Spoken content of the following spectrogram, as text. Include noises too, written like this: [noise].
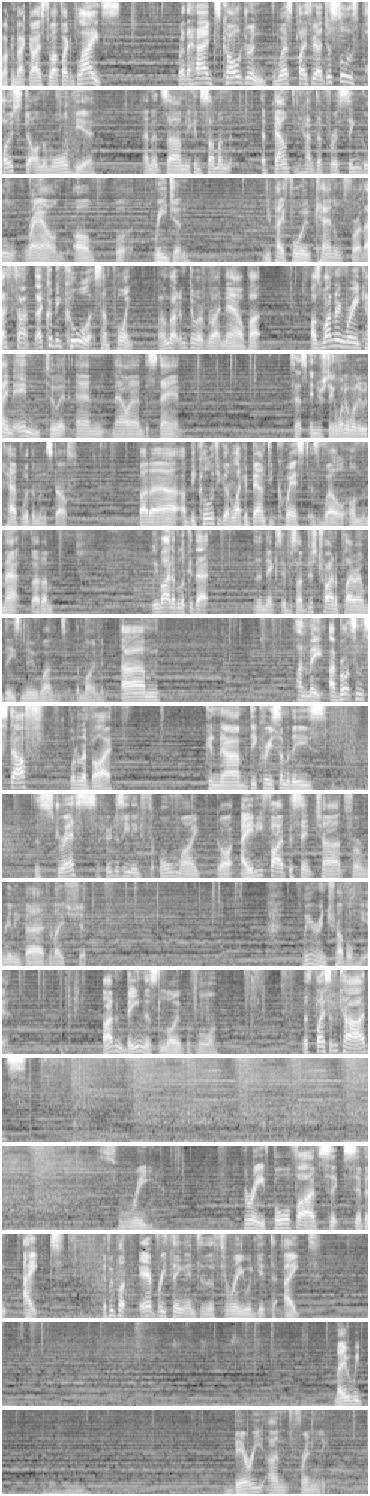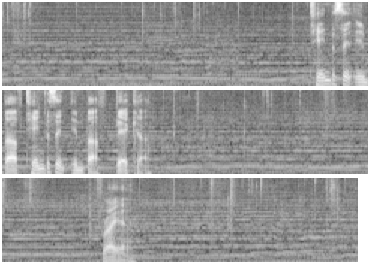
Welcome back, guys, to our fucking place. We're the Hag's Cauldron, the worst place to be. I just saw this poster on the wall here, and it's um you can summon a bounty hunter for a single round of well, region. And you pay four candles for it. That's uh, that could be cool at some point. I'm not going to do it right now, but I was wondering where he came in to it, and now I understand. So that's interesting. I wonder what he would have with him and stuff. But uh, it'd be cool if you got like a bounty quest as well on the map. But um, we might have a look at that the next episode. I'm just trying to play around with these new ones at the moment. Um, on me, I brought some stuff. What did I buy? Can um, decrease some of these. The stress. Who does he need for? Oh my god, 85% chance for a really bad relationship. We're in trouble here. I haven't been this low before. Let's play some cards. Three. Three, four, five, six, seven, eight. If we put everything into the three, we'd get to eight. Maybe we... Very unfriendly. 10% in buff, 10% in buff, Becca. Freya.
